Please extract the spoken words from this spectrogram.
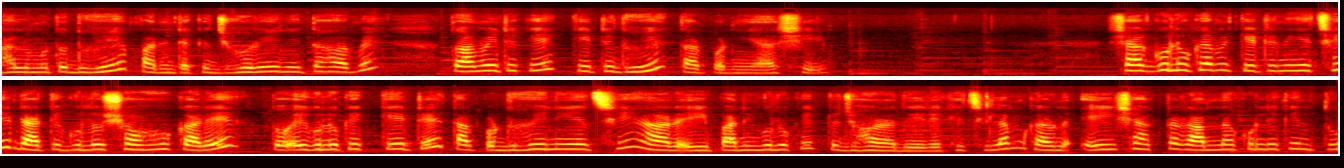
ভালো মতো ধুয়ে পানিটাকে ঝরিয়ে নিতে হবে। তো আমি এটাকে কেটে ধুয়ে তারপর নিয়ে আসি। শাকগুলোকে আমি কেটে নিয়েছি ডাটিগুলো সহকারে। তো এগুলোকে কেটে তারপর ধুয়ে নিয়েছি আর এই পানিগুলোকে একটু ঝরা দিয়ে রেখেছিলাম। কারণ এই শাকটা রান্না করলে কিন্তু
